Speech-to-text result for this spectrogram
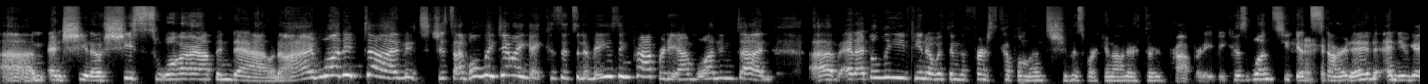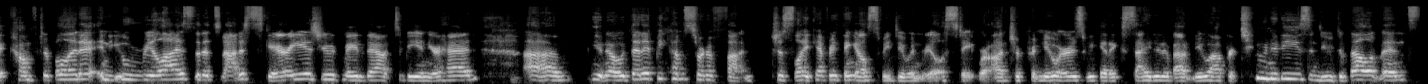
Um, and she, you know, she swore up and down, I want it done. It's just, I'm only doing it because it's an amazing property. I'm one and done. Um, and I believe, you know, within the first couple months, she was working on her third property because once you get started and you get comfortable in it and you realize that it's not as scary as you had made it out to be in your head, um, you know, then it becomes sort of fun, just like everything else we do in real estate. We're entrepreneurs, we get excited about new opportunities and new developments.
